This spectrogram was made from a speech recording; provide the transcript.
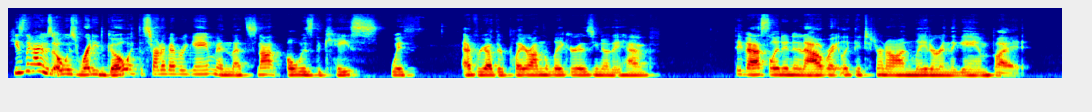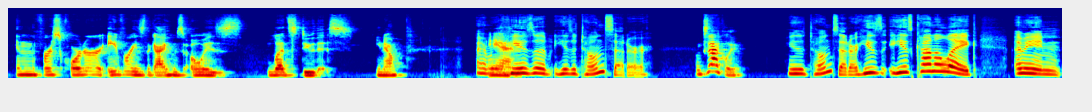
he's the guy who's always ready to go at the start of every game, and that's not always the case with every other player on the Lakers. You know, they have they vacillate in and out, right? Like they turn on later in the game, but in the first quarter, Avery's the guy who's always let's do this. You know, I mean, And- he's a he's a tone setter. exactly. He's a tone setter. He's he's kind of like I mean,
